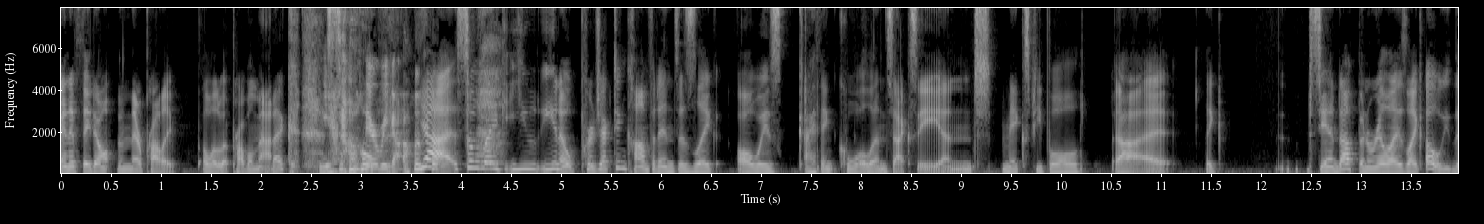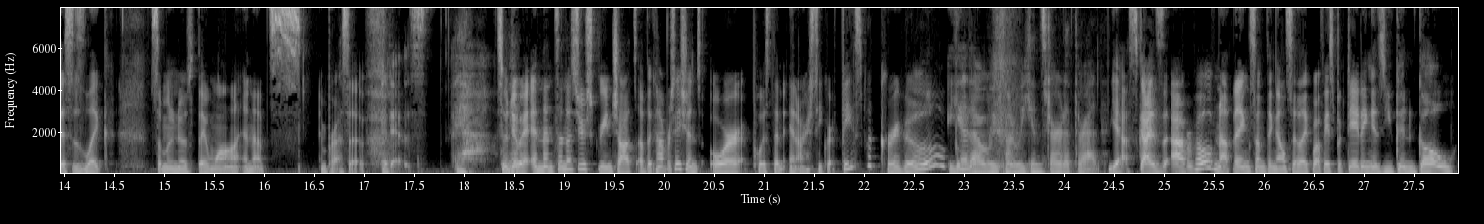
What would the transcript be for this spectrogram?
And if they don't, then they're probably a little bit problematic. Yeah, So, there we go. yeah. So like you, you know, projecting confidence is like always, I think, cool and sexy and makes people, uh, like stand up and realize like, oh, this is like someone who knows what they want. And that's impressive. It is. Yeah. So do it and then send us your screenshots of the conversations or post them in our secret Facebook group. Yeah, that would be fun. We can start a thread. Yes, guys, apropos of nothing, something else I like about Facebook dating is you can go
